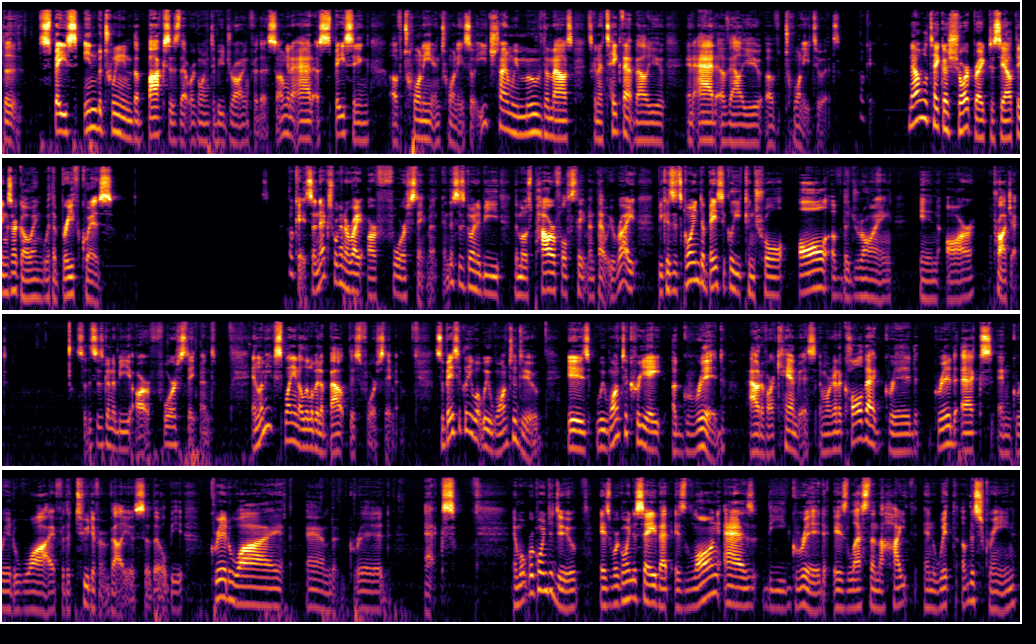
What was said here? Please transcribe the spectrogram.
the space in between the boxes that we're going to be drawing for this. So I'm going to add a spacing of 20 and 20. So each time we move the mouse, it's going to take that value and add a value of 20 to it. Okay. Now we'll take a short break to see how things are going with a brief quiz. Okay, so next we're going to write our for statement. And this is going to be the most powerful statement that we write because it's going to basically control all of the drawing in our project. So this is going to be our for statement. And let me explain a little bit about this for statement. So basically what we want to do is we want to create a grid out of our canvas and we're going to call that grid grid X and grid Y for the two different values. So there will be grid Y and grid X. And what we're going to do is we're going to say that as long as the grid is less than the height and width of the screen,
